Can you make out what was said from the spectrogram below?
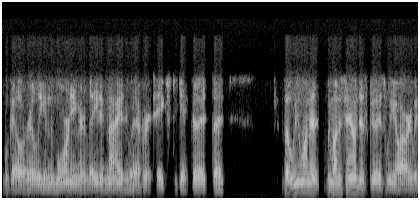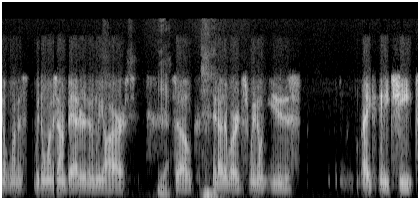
we'll go early in the morning or late at night or whatever it takes to get good, but. But we want to we want to sound as good as we are. We don't want to we don't want to sound better than we are. Yeah. So, in other words, we don't use like any cheats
